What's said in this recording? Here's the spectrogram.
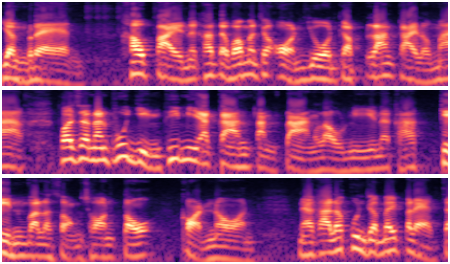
อย่างแรงเข้าไปนะคะแต่ว่ามันจะอ่อนโยนกับร่างกายเรามาก เพราะฉะนั้นผู้หญิงที่มีอาการต่างๆ เหล่านี้นะคะ กินวันละสองช้อนโต๊ะก่อนนอนนะคะแล้วคุณจะไม่แปลกใจ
